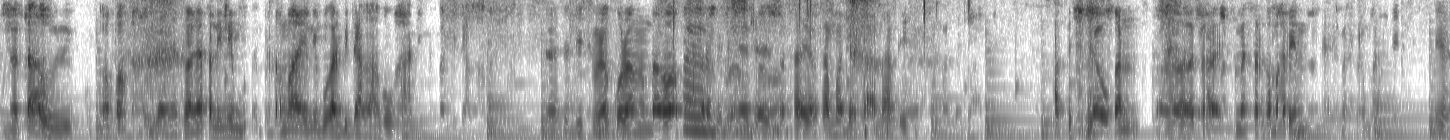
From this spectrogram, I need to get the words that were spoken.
nggak tahu sih apa bedanya. Soalnya kan ini pertama ini bukan bidang aku kan. Ya, jadi sebenarnya kurang tahu apa Hmm. bedanya data science sama data analis. Tapi sejauh kan tra- semester kemarin, eh, semester kemarin, ya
